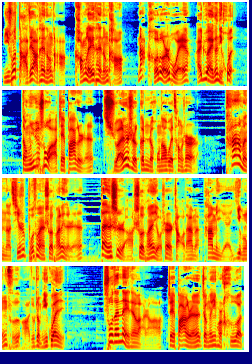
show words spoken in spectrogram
你说打架他也能打，扛雷他也能扛，那何乐而不为啊？还愿意跟你混。等于说啊，这八个人全是跟着红桃会蹭事儿的。他们呢，其实不算社团里的人。但是啊，社团有事找他们，他们也义不容辞啊，就这么一关系。说在那天晚上啊，这八个人正跟一块喝呢，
